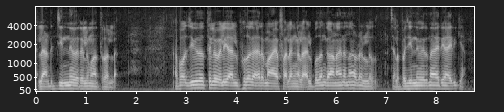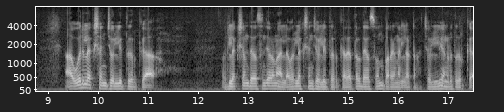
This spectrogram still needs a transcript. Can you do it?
അല്ലാണ്ട് ജിന്ന് വരൽ മാത്രമല്ല. അപ്പോൾ ജീവിതത്തിൽ വലിയ അത്ഭുതകരമായ ഫലങ്ങൾ അത്ഭുതം കാണാനെന്നാണ് അവിടെ ഉള്ളത്. ചിലപ്പോൾ ജിന്ന് വരുന്ന കാര്യമായിരിക്കാം ആ ഒരു ലക്ഷം ചൊല്ലി തീർക്കുക. ഒരു ലക്ഷം ദിവസം ചൊല്ലണമല്ല ഒരു ലക്ഷം ചൊല്ലി തീർക്കുക. അത് എത്ര ദിവസമെന്ന് പറയണില്ല കേട്ടോ ചൊല്ലി അങ്ങോട്ട് തീർക്കുക.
